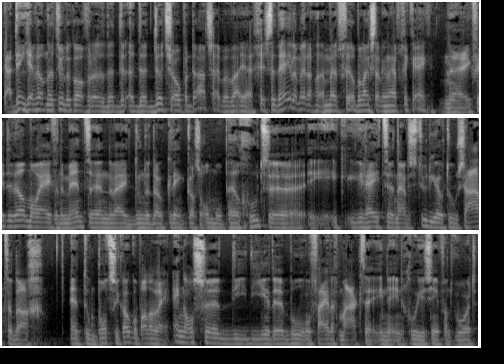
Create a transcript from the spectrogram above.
Ja, denk jij wel natuurlijk over de, de, de Dutch Open Darts hebben... waar jij gisteren de hele middag met veel belangstelling naar hebt gekeken. Nee, ik vind het wel een mooi evenement. En wij doen het ook, denk ik, als omroep heel goed. Eh, ik, ik reed eh, naar de studio toe zaterdag. En toen botste ik ook op allerlei Engelsen die, die de boel onveilig maakten. In, in de goede zin van het woord.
